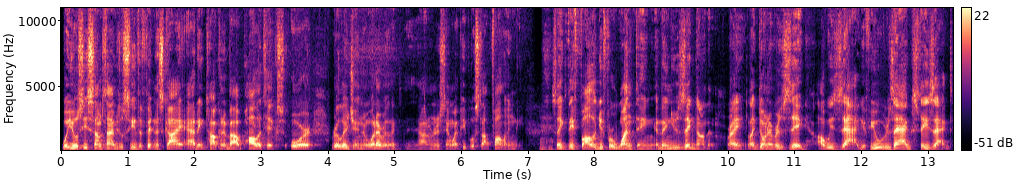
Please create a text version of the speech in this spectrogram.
What you'll see sometimes, you'll see the fitness guy adding, talking about politics or religion or whatever. Like, I don't understand why people stop following me. Mm-hmm. It's like they followed you for one thing and then you zigged on them, right? Like, don't ever zig, always zag. If you zag, stay zagged.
